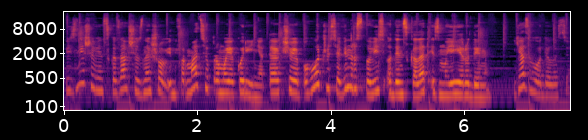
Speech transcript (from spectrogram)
Пізніше він сказав, що знайшов інформацію про моє коріння, та якщо я погоджуся, він розповість один скелет із моєї родини. Я згодилася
